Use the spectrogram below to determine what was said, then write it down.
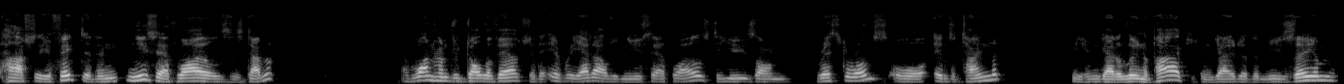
harshly affected. And New South Wales has done it. A $100 voucher to every adult in New South Wales to use on restaurants or entertainment. You can go to Luna Park, you can go to the museum,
